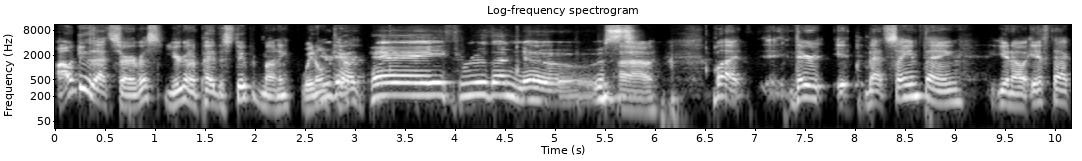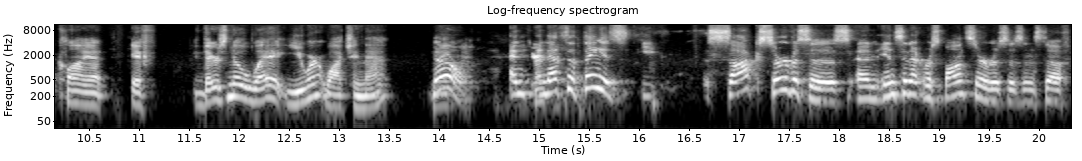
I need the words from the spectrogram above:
I'll do that service. You're going to pay the stupid money. We don't You're care. gonna pay through the nose. Uh, but there, it, that same thing, you know, if that client, if there's no way you weren't watching that. no. And You're- and that's the thing is SOC services and incident response services and stuff.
